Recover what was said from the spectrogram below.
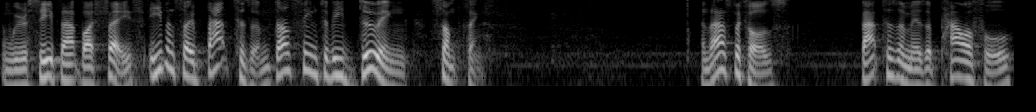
and we receive that by faith, even so, baptism does seem to be doing something. And that's because baptism is a powerful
